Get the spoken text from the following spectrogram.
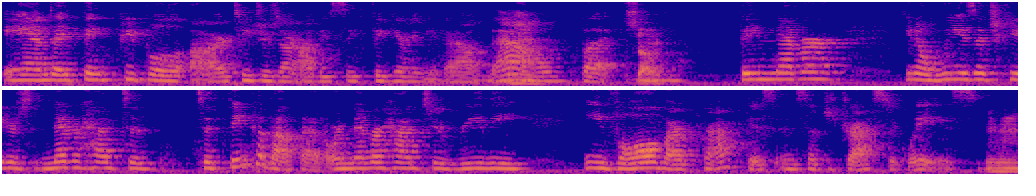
and I think people, our teachers are obviously figuring it out now, but Some. they never, you know, we as educators never had to to think about that or never had to really evolve our practice in such drastic ways. hmm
